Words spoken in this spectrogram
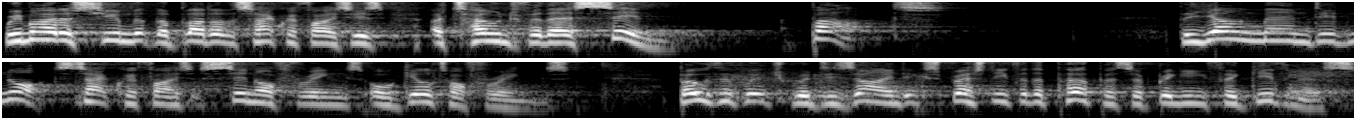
We might assume that the blood of the sacrifices atoned for their sin, but the young men did not sacrifice sin offerings or guilt offerings, both of which were designed expressly for the purpose of bringing forgiveness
